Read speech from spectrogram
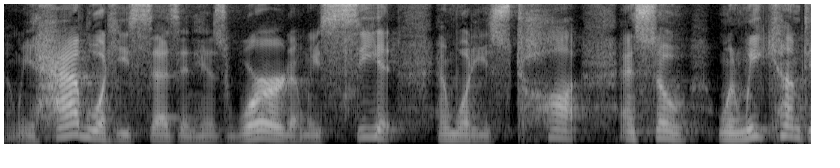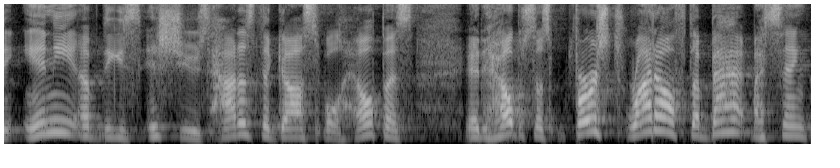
And we have what he says in his word, and we see it and what he's taught. And so when we come to any of these issues, how does the gospel help us? It helps us first, right off the bat, by saying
